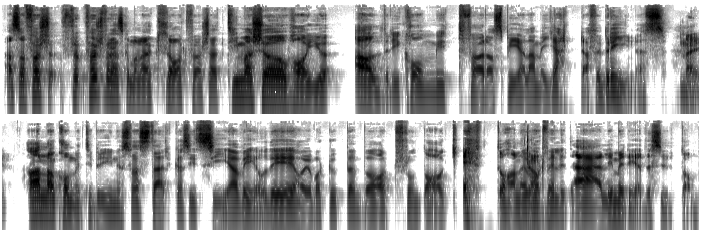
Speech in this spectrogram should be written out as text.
alltså först, för, först och främst ska man ha klart för sig att Timashov har ju aldrig kommit för att spela med hjärta för Brynäs. Nej, Han har kommit till Brynäs för att stärka sitt CV och det har ju varit uppenbart från dag ett och han har Ja. varit väldigt ärlig med det dessutom.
